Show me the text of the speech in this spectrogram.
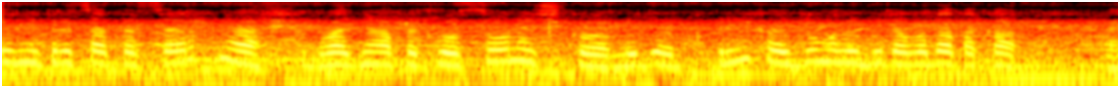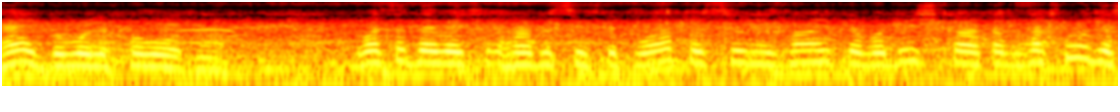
Сьогодні 30 серпня, два дня пекло сонечко. Ми приїхали, думали, буде вода така геть доволі холодна. 29 градусів тепла, то сьогодні, знаєте, водичка так заходиш,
